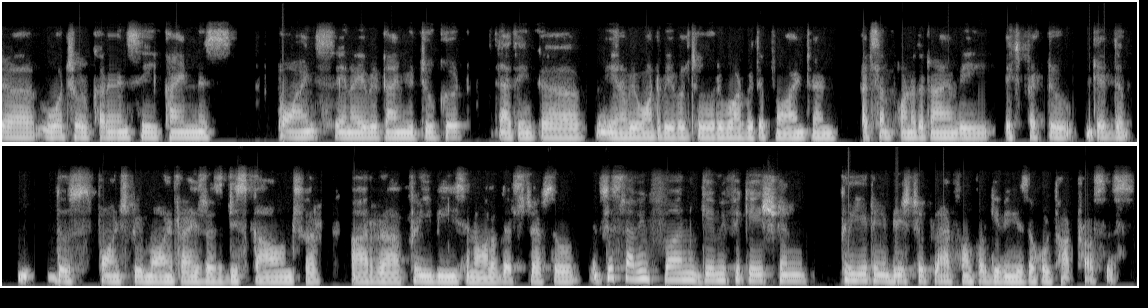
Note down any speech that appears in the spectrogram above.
uh, virtual currency kindness points. You know, every time you do good, I think you know we want to be able to reward with a point, and at some point of the time, we expect to get the those points to be monetized as discounts or our uh, freebies and all of that stuff. So it's just having fun, gamification, creating a digital platform for giving is the whole thought process.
